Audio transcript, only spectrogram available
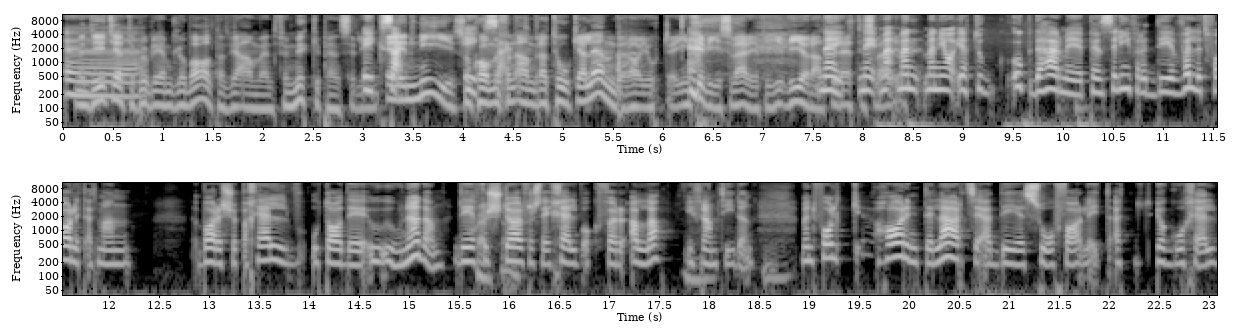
Men det är ett Eh, jätteproblem globalt att vi har använt för mycket penicillin. Exakt. Eller ni som kommer Exakt. från andra tokiga länder har gjort det. Inte vi i Sverige, för vi gör alltid nej, rätt i nej, Sverige. men, men, men jag, jag tog upp det här med penicillin för att det är väldigt farligt att man bara köper själv och tar det i onödan. Det Självklart. förstör för sig själv och för alla i Mm. framtiden. Men folk har inte lärt sig att det är så farligt att jag går själv.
